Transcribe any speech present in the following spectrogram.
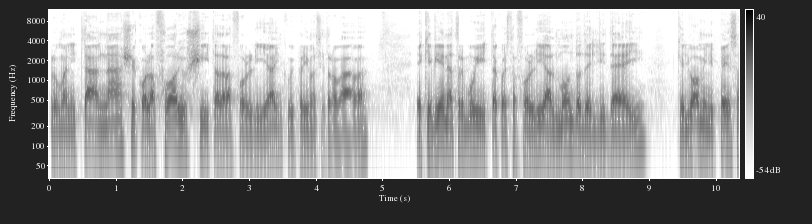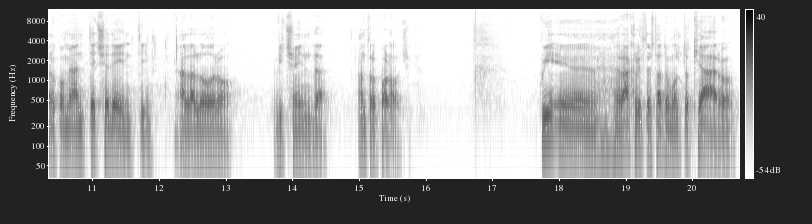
L'umanità nasce con la fuoriuscita dalla follia in cui prima si trovava e che viene attribuita questa follia al mondo degli dei che gli uomini pensano come antecedenti alla loro vicenda antropologica. Qui eh, Eraclito è stato molto chiaro,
